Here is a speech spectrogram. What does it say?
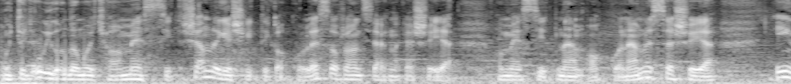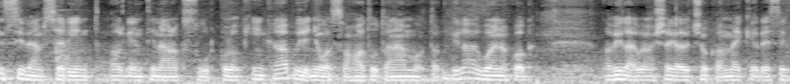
Úgyhogy úgy gondolom, hogy ha a Messi-t semlegesítik, akkor lesz a franciáknak esélye, ha Messi-t nem, akkor nem lesz esélye. Én szívem szerint Argentinának szurkolok inkább, ugye 86 óta nem voltak világbajnokok. A világbajnokság előtt sokan megkérdezték,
